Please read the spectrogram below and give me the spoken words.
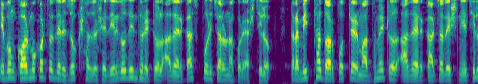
এবং কর্মকর্তাদের যোগসাজশে দীর্ঘদিন ধরে টোল আদায়ের কাজ পরিচালনা করে আসছিল। তারা মিথ্যা দরপত্রের মাধ্যমে টোল আদায়ের কার্যাদেশ নিয়েছিল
